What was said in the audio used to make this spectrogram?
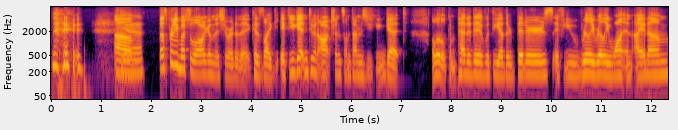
Um, Yeah. That's pretty much the long and the short of it. Because, like, if you get into an auction, sometimes you can get a little competitive with the other bidders if you really, really want an item.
